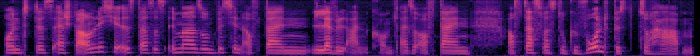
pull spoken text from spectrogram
Und das Erstaunliche ist, dass es immer so ein bisschen auf dein Level ankommt, also auf dein, auf das, was du gewohnt bist zu haben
